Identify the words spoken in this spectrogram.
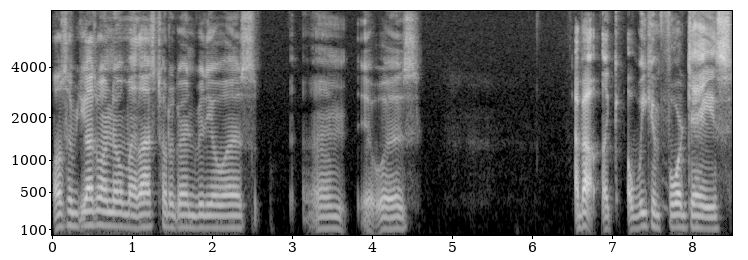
Also, if you guys want to know what my last Total Grand video was, um, it was about like a week and four days.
